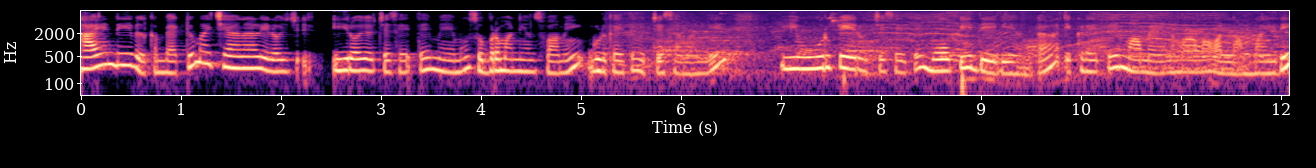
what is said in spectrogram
హాయ్ అండి welcome back to my channel. ఈరోజు ఈరోజు వచ్చేసి అయితే మేము సుబ్రహ్మణ్యం స్వామి గుడికి అయితే వచ్చేసామండి. ఈ ఊరు పేరు వచ్చేసి అయితే మోపీదేవి అంట. ఇక్కడైతే మా మేనమామ వాళ్ళ అమ్మాయిది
